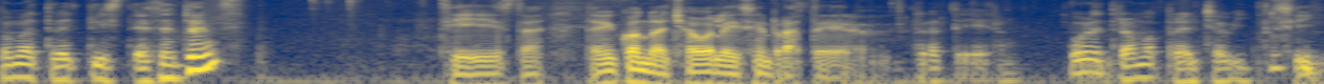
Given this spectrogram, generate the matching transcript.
no me trae tristeza. Entonces, Sí, está. También cuando al chavo le dicen ratero. ratero. Pobre trauma para el chavito. Sí.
